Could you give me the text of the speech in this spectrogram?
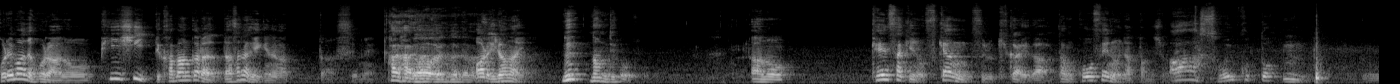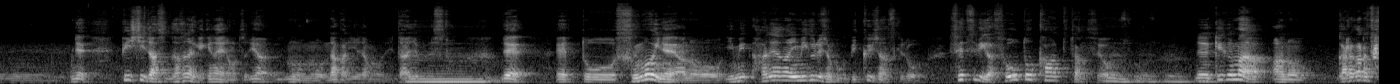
これまでほらあの PC ってカバンから出さなきゃいけなかったですよね。はいはいはいはいはい。あれいらない。ね、なんで？あの検査機のスキャンする機械が多分高性能になったんでしょうね。ああ、そういうこと？うん。で PC 出す出さなきゃいけないの？いやもうもう中に入れたもので大丈夫ですと。うん。でえっとすごいねあのイミ羽田のイミグレーション僕びっくりしたんですけど設備が相当変わってたんですよ、うんうん。で結局まああのガラガラだっ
